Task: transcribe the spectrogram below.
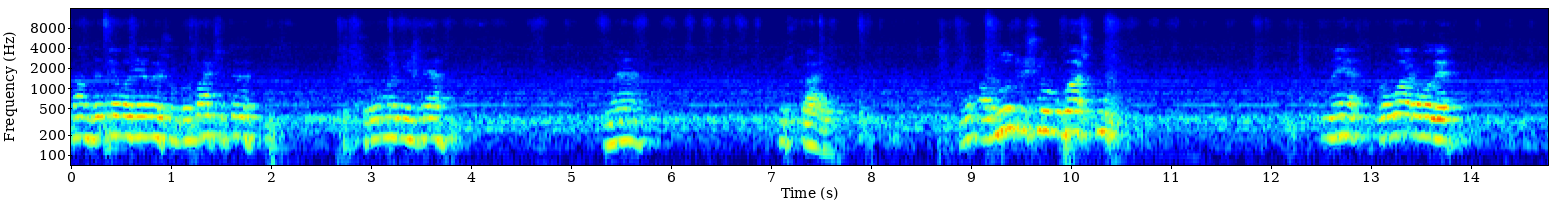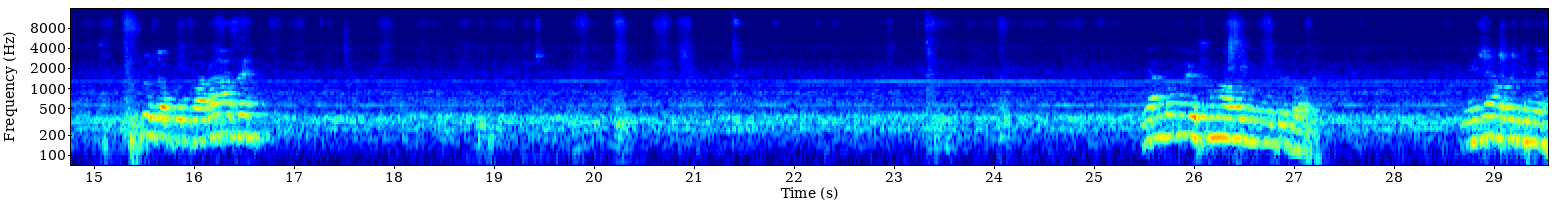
там, де ми варили, щоб ви бачите, що воно ніде не пускає. Ну, а внутрішню рубашку ми проварювали сюди по два рази. Я думаю, що мало би бути добре. Ніде вроді не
